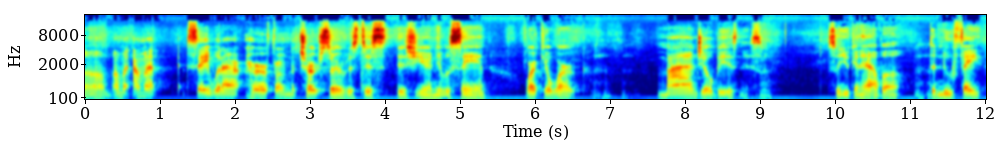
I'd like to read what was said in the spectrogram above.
um, I'm I'm gonna say what I heard from the church service this this year, and it was saying, "Work your work, mind your business, so you can have a the new faith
